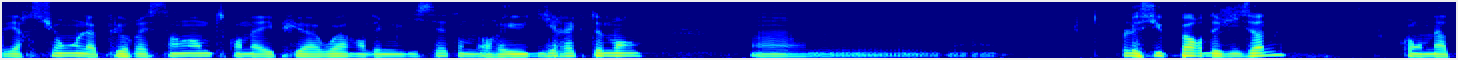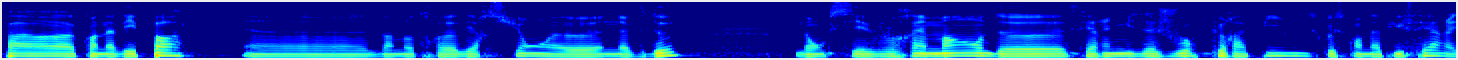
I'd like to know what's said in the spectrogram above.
version la plus récente qu'on avait pu avoir en 2017, on aurait eu directement euh, le support de JSON qu'on n'avait pas dans notre version 9.2. Euh, Donc c'est vraiment de faire une mise à jour plus rapide que ce qu'on a pu faire, et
